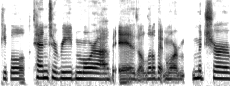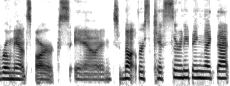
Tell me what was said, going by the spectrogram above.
people tend to read more of is a little bit more mature romance arcs and not first kiss or anything like that.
